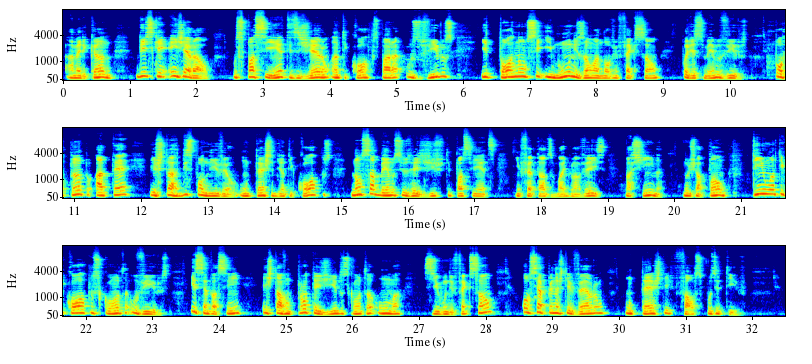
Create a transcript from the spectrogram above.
americano diz que, em geral, os pacientes geram anticorpos para os vírus e tornam-se imunes a uma nova infecção por esse mesmo vírus. Portanto, até estar disponível um teste de anticorpos, não sabemos se os registros de pacientes infectados mais de uma vez na China, no Japão, tinham anticorpos contra o vírus. E sendo assim, estavam protegidos contra uma segunda infecção ou se apenas tiveram um teste falso positivo.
